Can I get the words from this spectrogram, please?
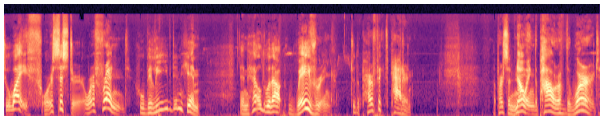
to a wife or a sister or a friend who believed in him and held without wavering to the perfect pattern. A person knowing the power of the word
